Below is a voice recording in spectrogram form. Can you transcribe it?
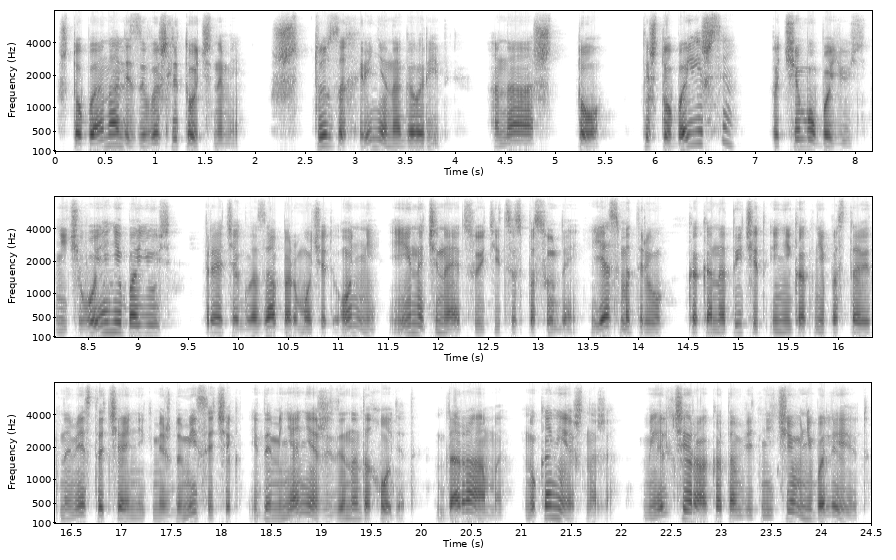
чтобы анализы вышли точными. Что за хрень она говорит? Она что? Ты что, боишься? Почему боюсь? Ничего я не боюсь. Пряча глаза, бормочет Онни и начинает суетиться с посудой. Я смотрю, как она тычет и никак не поставит на место чайник между мисочек, и до меня неожиданно доходит. Дорамы, ну конечно же. Мельче рака там ведь ничем не болеют.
